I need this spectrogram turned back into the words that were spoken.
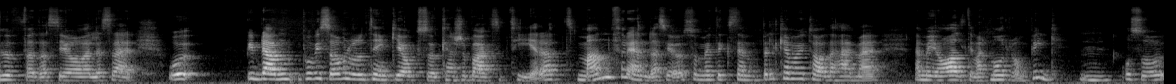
hur uppfattas jag eller sådär. Och ibland på vissa områden tänker jag också kanske bara acceptera att man förändras. Jag- Som ett exempel kan man ju ta det här med Nej, men jag har alltid varit morgonpigg. Mm. Och så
